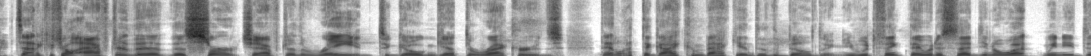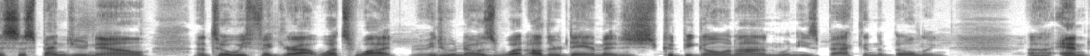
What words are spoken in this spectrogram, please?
it's out of control. After the the search, after the raid to go and get the records, they let the guy come back into the building. You would think they would have said, "You know what? We need to suspend you now until we figure out what's what." I mean, who knows what other damage could be going on when he's back in the building? Uh, and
